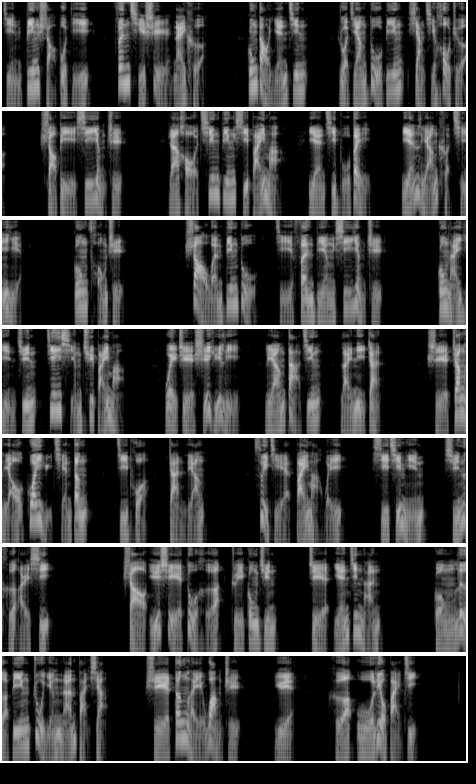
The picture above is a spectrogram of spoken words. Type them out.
今兵少不敌，分其势乃可。公道严津，若将渡兵向其后者，少必悉应之。然后轻兵袭白马，掩其不备，颜良可擒也。公从之。少闻兵渡，即分兵西应之。”公乃引军兼行驱白马，未至十余里，梁大惊，来逆战，使张辽、关羽前登，击破，斩梁，遂解白马围，喜其民，循河而西。少于是渡河追公军，至延津南。公乐兵驻营南坂下，使登垒望之，曰：“可五六百骑。”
